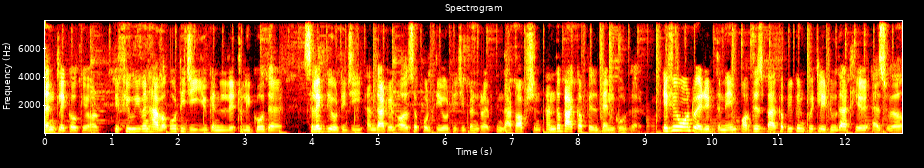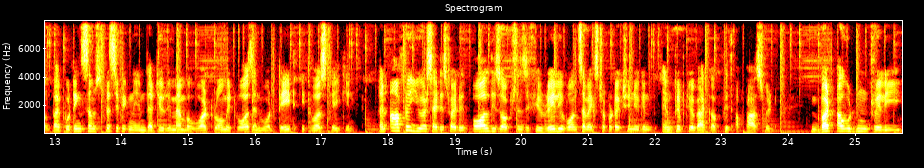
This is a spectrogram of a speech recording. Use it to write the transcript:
then click OK or if you even have a OTG, you can literally go there select the OTG and that will also put the OTG pen drive in that option and the backup will then go there. If you want to edit the name of this backup, you can quickly do that here as well by putting some specific name that you remember what ROM it was and what date it was taken. And after you are satisfied with all these options, if you really want some extra protection, you can encrypt your backup with a password. But I wouldn't really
